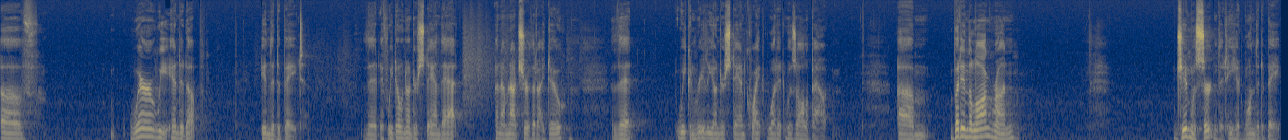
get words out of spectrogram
of where we ended up in the debate. That if we don't understand that, and I'm not sure that I do, that we can really understand quite what it was all about. Um, but in the long run, Jim was certain that he had won the debate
